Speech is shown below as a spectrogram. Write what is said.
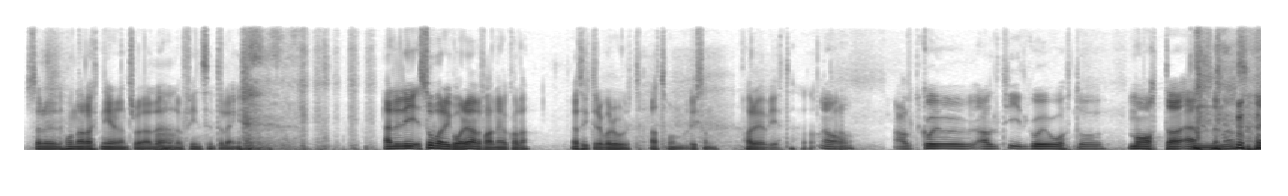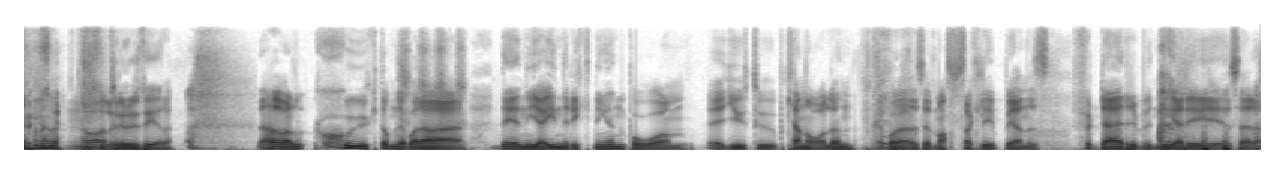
Så det, hon har lagt ner den tror jag, eller Ja. den finns inte längre. eller det, så var det igår i alla fall när jag kollade. Jag tyckte det var roligt att hon liksom har övergett det. Ja. Allt går ju, all tid går ju åt att mata änderna. Ja, eller prioritera. det hade varit sjukt om det bara det är nya inriktningen på eh, Youtube-kanalen. Jag bara har sett massa klipp i hennes fördärv ner i så här,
